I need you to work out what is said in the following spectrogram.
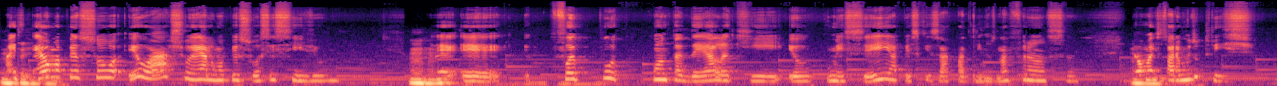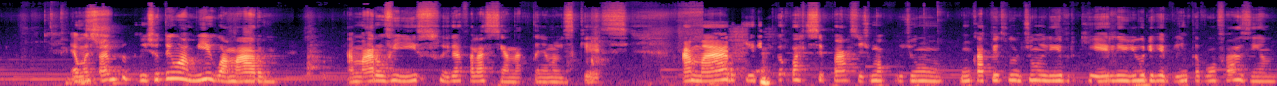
Mas Entendi. é uma pessoa, eu acho ela uma pessoa acessível. Uhum. É, é, foi por conta dela que eu comecei a pesquisar quadrinhos na França. É uma uhum. história muito triste. É uma história muito triste. Eu tenho um amigo, Amaro. Amaro ouvi isso, ele vai falar assim: a Natânia não esquece. Amaro queria que eu participasse de, uma, de um, um, capítulo de um livro que ele e Yuri Reblin estavam fazendo.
